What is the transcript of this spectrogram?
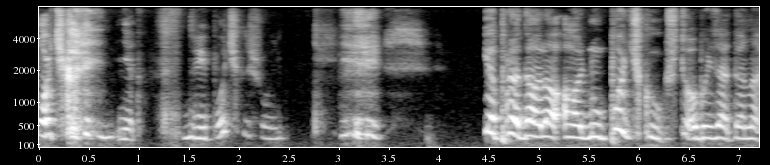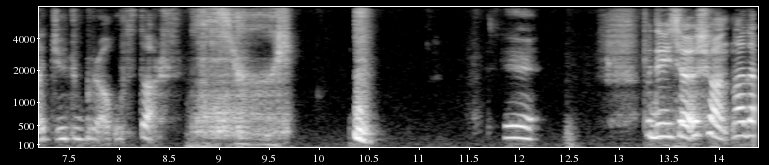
Почка. Нет, две почки, что ли? Я продала одну почку, чтобы задонатить в Brawl Stars. Е. Подивіться, що, надо,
